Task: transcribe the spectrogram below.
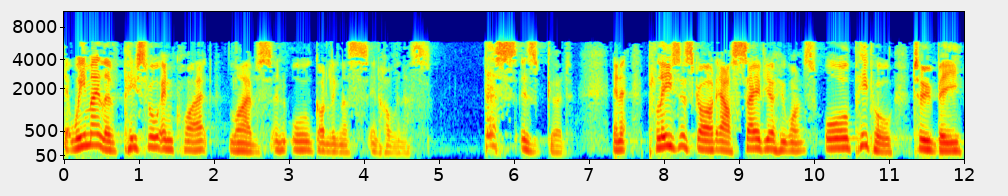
that we may live peaceful and quiet lives in all godliness and holiness. This is good. And it pleases God, our Saviour, who wants all people to be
